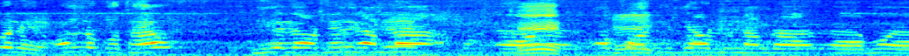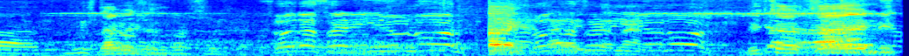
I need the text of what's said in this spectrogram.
করে অন্য কোথাও নিয়ে যাওয়ার জন্য আমরা। অব্যাহতি দেওয়ার জন্য আমরা দৃষ্টি আকর্ষণ করছি। বিচার চাই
